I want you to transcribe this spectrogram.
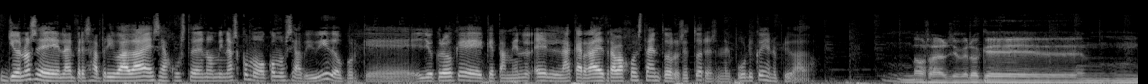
yo no sé en la empresa privada ese ajuste de nóminas cómo, cómo se ha vivido, porque yo creo que, que también la carga de trabajo está en todos los sectores, en el público y en el privado. Vamos a ver, yo creo que, mm,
